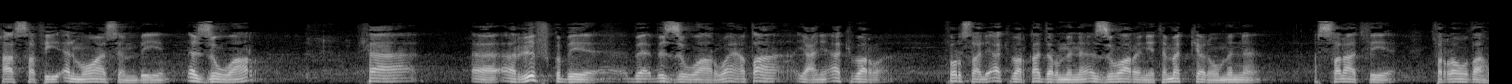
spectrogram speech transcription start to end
خاصة في المواسم بالزوار فالرفق بالزوار وإعطاء يعني أكبر فرصة لأكبر قدر من الزوار أن يتمكنوا من الصلاة في في الروضة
